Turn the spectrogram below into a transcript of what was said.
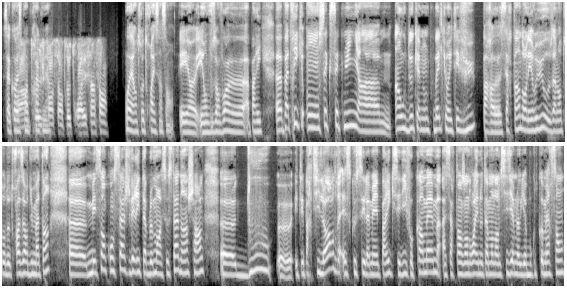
Ça correspond entre, à Je pense entre 3 et 500. Ouais, entre 3 et 500. Et, euh, et on vous envoie euh, à Paris. Euh, Patrick, on sait que cette nuit, il y a euh, un ou deux camions de poubelle qui ont été vus par euh, certains dans les rues aux alentours de 3 heures du matin, euh, mais sans qu'on sache véritablement à ce stade, hein, Charles, euh, d'où euh, était parti l'ordre. Est-ce que c'est la mairie de Paris qui s'est dit il faut quand même à certains endroits, et notamment dans le 6 là où il y a beaucoup de commerçants,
